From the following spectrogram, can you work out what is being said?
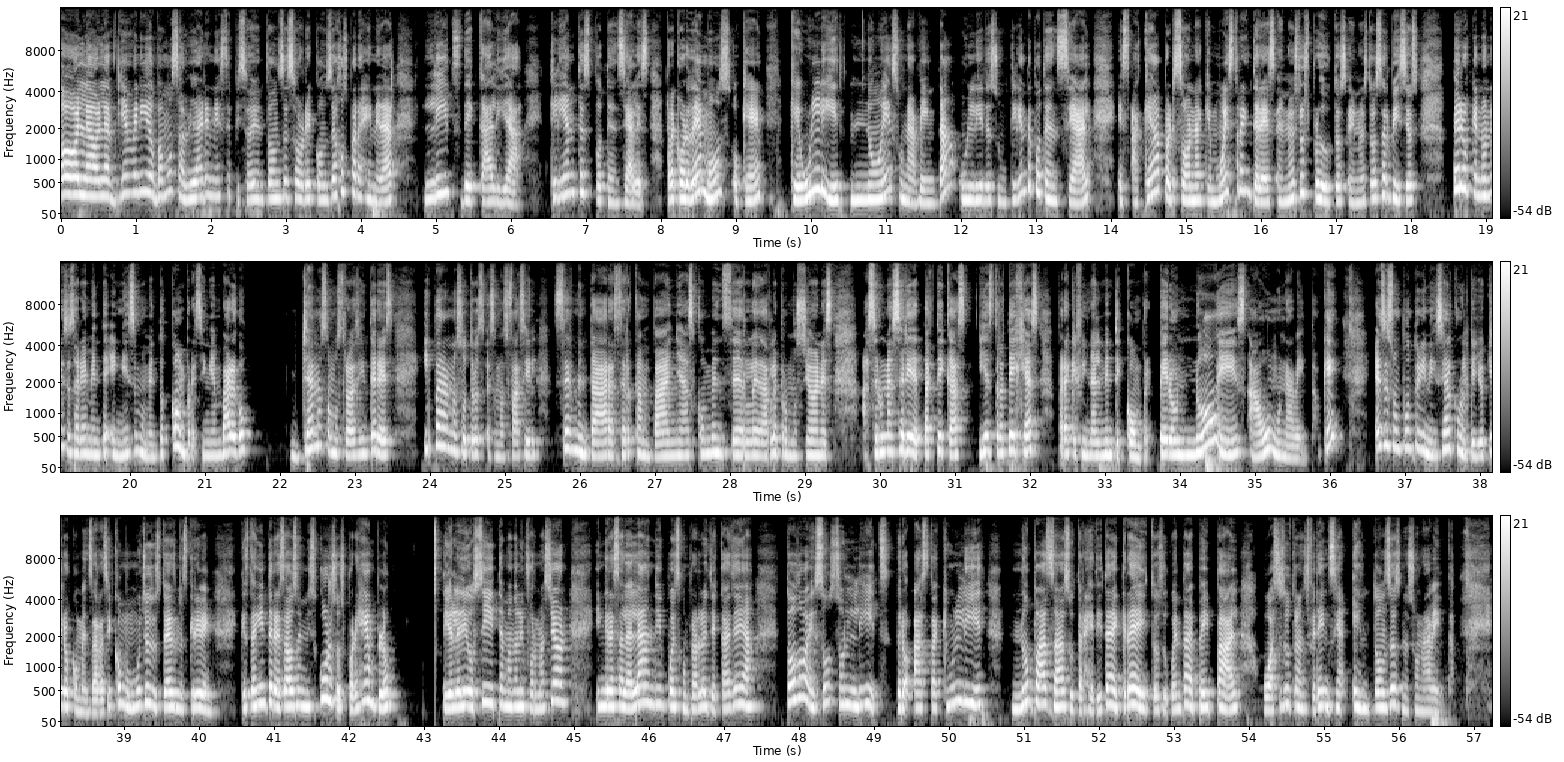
Hola, hola, bienvenido. Vamos a hablar en este episodio entonces sobre consejos para generar leads de calidad, clientes potenciales. Recordemos, ¿ok? Que un lead no es una venta, un lead es un cliente potencial, es aquella persona que muestra interés en nuestros productos, en nuestros servicios, pero que no necesariamente en ese momento compre. Sin embargo, ya nos ha mostrado ese interés y para nosotros es más fácil segmentar, hacer campañas, convencerle, darle promociones, hacer una serie de tácticas y estrategias para que finalmente compre, pero no es aún una venta, ¿ok? Ese es un punto inicial con el que yo quiero comenzar, así como muchos de ustedes me escriben que están interesados en mis cursos, por ejemplo, y yo le digo, sí, te mando la información, ingresa a la landing, puedes comprarlo de calle ya. Todo eso son leads, pero hasta que un lead no pasa su tarjetita de crédito, su cuenta de PayPal o hace su transferencia, entonces no es una venta.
